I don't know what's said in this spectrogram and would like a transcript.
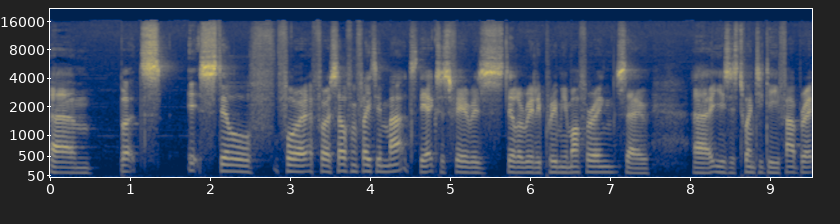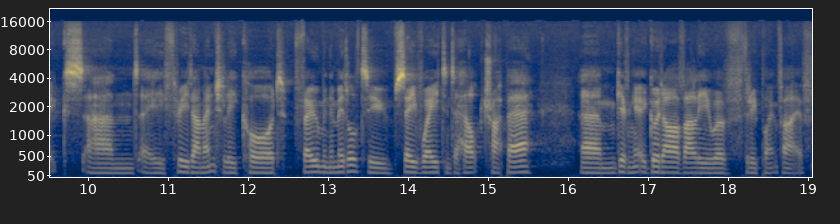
Um, but it's still for for a self-inflating mat. The Exosphere is still a really premium offering. So Uh, it uses 20D fabrics and a three-dimensionally cored foam in the middle to save weight and to help trap air, um, giving it a good R value of 3.5.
